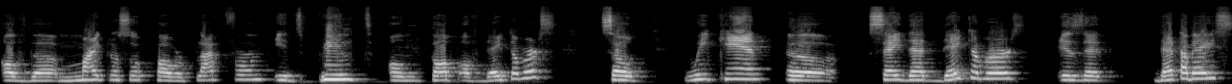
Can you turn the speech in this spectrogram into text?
of the Microsoft Power Platform is built on top of Dataverse. So we can uh, say that Dataverse is the database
